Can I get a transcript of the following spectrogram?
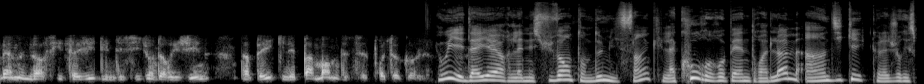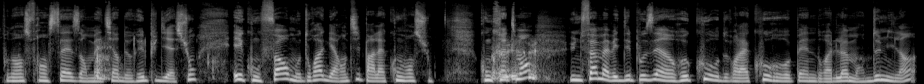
même lorsqu'il s'agit d'une décision d'origine d'un pays qui n'est pas membre de ce protocole. Oui, et d'ailleurs, l'année suivante, en 2005, la Cour européenne des droits de l'homme a indiqué que la jurisprudence française en matière de répudiation est conforme aux droits garantis par la Convention. Concrètement, une femme avait déposé un recours devant la Cour européenne des droits de l'homme en 2001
